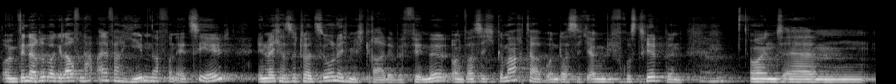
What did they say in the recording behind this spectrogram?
und bin darüber gelaufen, habe einfach jedem davon erzählt, in welcher Situation ich mich gerade befinde und was ich gemacht habe und dass ich irgendwie frustriert bin. Ja. Und ähm,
